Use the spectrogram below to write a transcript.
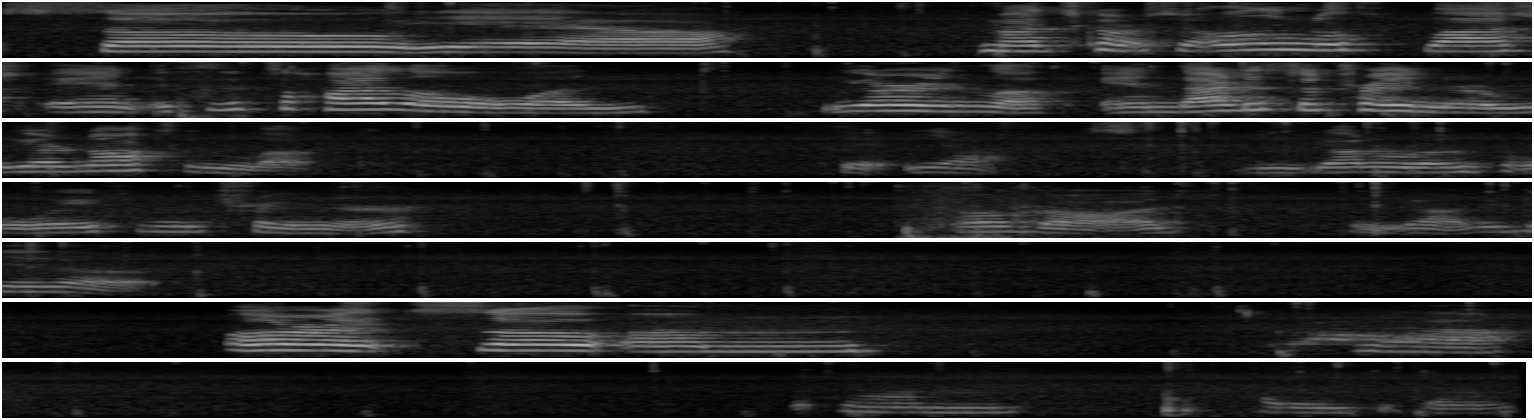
so, yeah. Magikarps should only know Splash, and if it's a high level one, we are in luck. And that is the trainer. We are not in luck. But yeah, you gotta run away from the trainer. Oh god. We gotta get up. Alright, so, um, yeah. Um, how do we get down?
